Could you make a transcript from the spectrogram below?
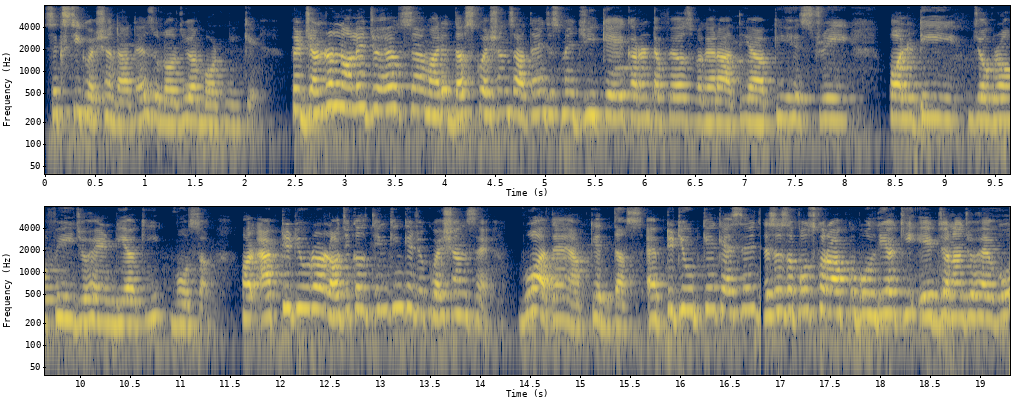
60 क्वेश्चन आते हैं जूलॉजी और बॉटनी के। फिर जनरल नॉलेज जो है, उससे हमारे 10 क्वेश्चन आते हैं, जिसमें जी के करंट अफेयर्स वगैरह आती है, आपकी हिस्ट्री पॉलिटी जोग्राफी जो है इंडिया की, वो सब। और एप्टीट्यूड और लॉजिकल थिंकिंग के जो क्वेश्चन हैं, वो आते हैं आपके दस। एप्टीट्यूड के कैसे? जैसे सपोज़ करो आपको बोल दिया कि एक जना जो है वो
